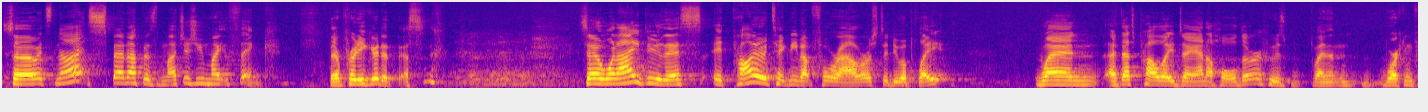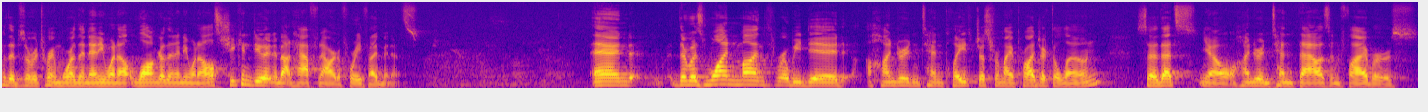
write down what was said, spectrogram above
so it's not sped up as much as you might think. They're pretty good at this. so when I do this, it probably would take me about four hours to do a plate when uh, that's probably Diana Holder, who's been working for the observatory more than anyone else, longer than anyone else. She can do it in about half an hour to 45 minutes. And there was one month where we did 110 plates just for my project alone. So that's you know 110,000 fibers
